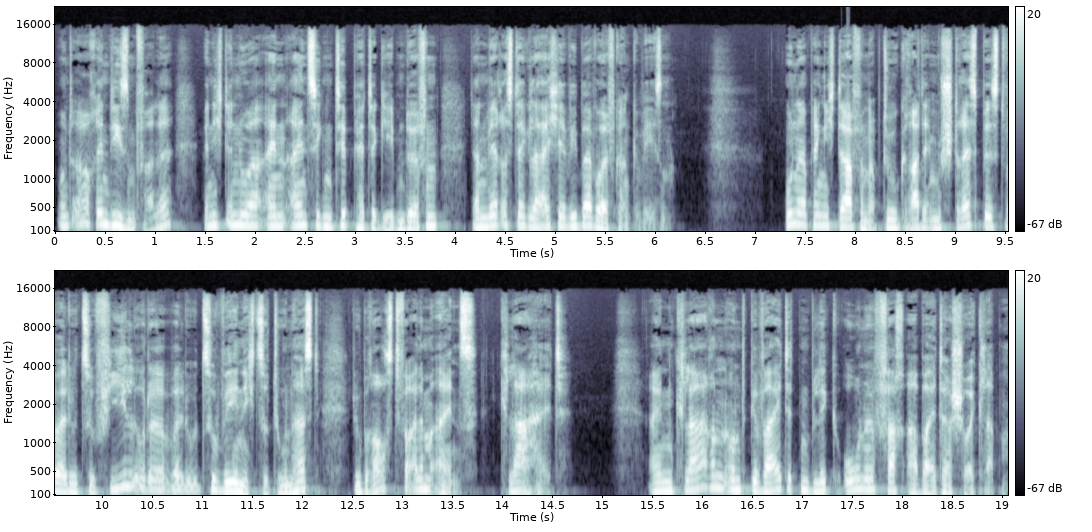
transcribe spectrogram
Und auch in diesem Falle, wenn ich denn nur einen einzigen Tipp hätte geben dürfen, dann wäre es der gleiche wie bei Wolfgang gewesen. Unabhängig davon, ob du gerade im Stress bist, weil du zu viel oder weil du zu wenig zu tun hast, du brauchst vor allem eins, Klarheit. Einen klaren und geweiteten Blick ohne Facharbeiter-Scheuklappen.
